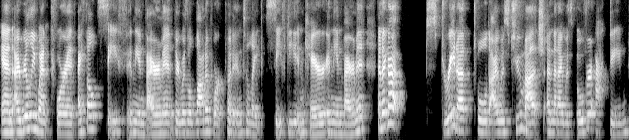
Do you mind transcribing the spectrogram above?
And I really went for it. I felt safe in the environment. There was a lot of work put into like safety and care in the environment. And I got straight up told I was too much and that I was overacting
